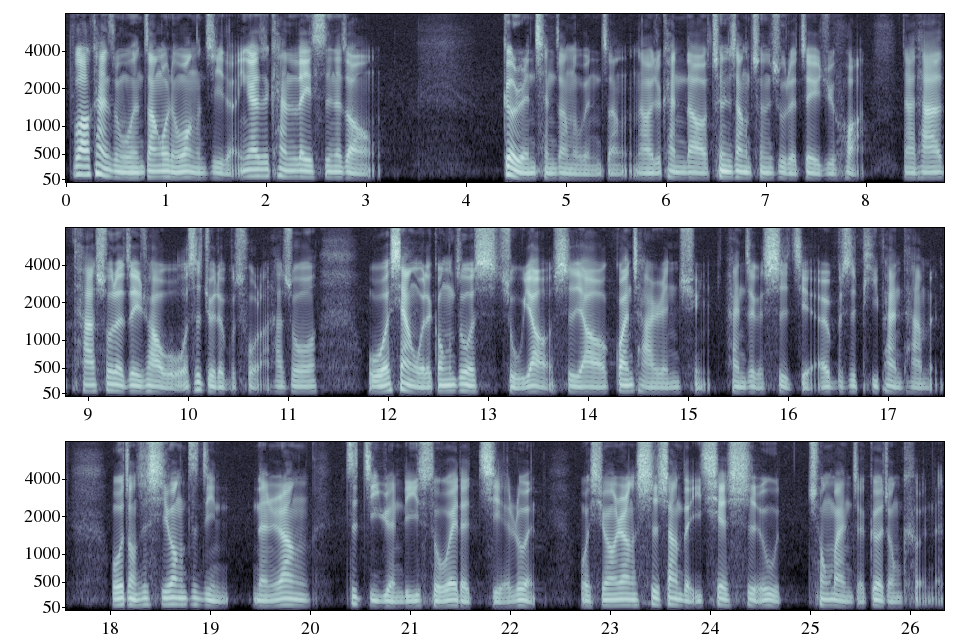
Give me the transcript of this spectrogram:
不知道看什么文章，我有点忘记了，应该是看类似那种个人成长的文章，然后就看到村上春树的这一句话。那他他说的这句话，我我是觉得不错了。他说：“我想我的工作主要是要观察人群和这个世界，而不是批判他们。我总是希望自己能让自己远离所谓的结论。我希望让世上的一切事物充满着各种可能。”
